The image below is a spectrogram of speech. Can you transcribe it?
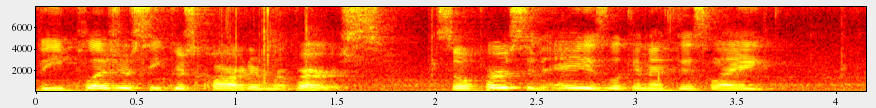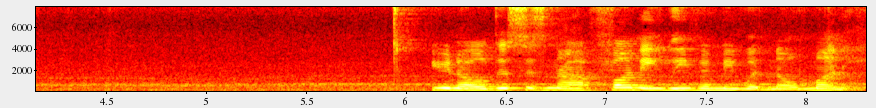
the Pleasure Seekers card in reverse. So person A is looking at this like, you know, this is not funny leaving me with no money.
